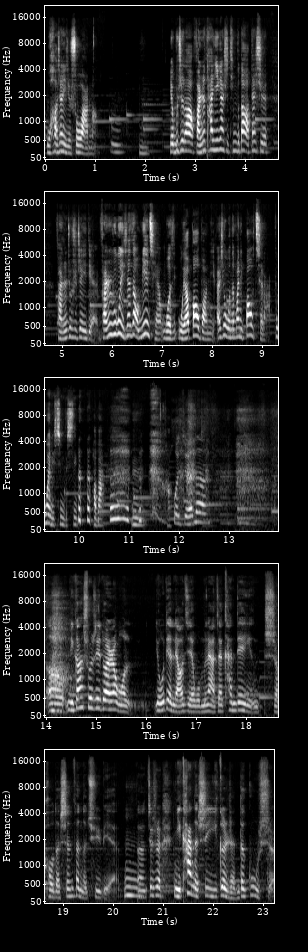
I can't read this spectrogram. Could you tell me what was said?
我好像已经说完了，嗯嗯，也不知道，反正他应该是听不到，但是。反正就是这一点。反正如果你现在在我面前，我我要抱抱你，而且我能把你抱起来，不管你信不信，好吧？嗯，好。我觉得，呃，你刚刚说这段让我有点了解我们俩在看电影时候的身份的区别。嗯就是你看的是一个人的故事，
